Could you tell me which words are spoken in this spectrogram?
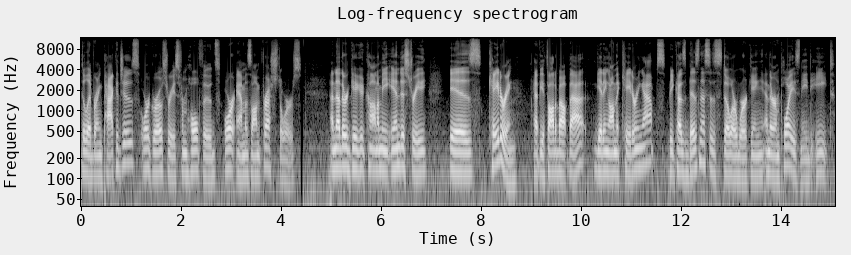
delivering packages or groceries from Whole Foods or Amazon Fresh stores. Another gig economy industry is catering. Have you thought about that? Getting on the catering apps? Because businesses still are working and their employees need to eat.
